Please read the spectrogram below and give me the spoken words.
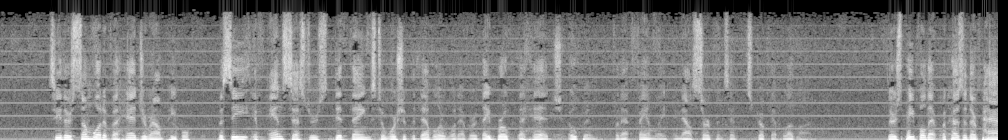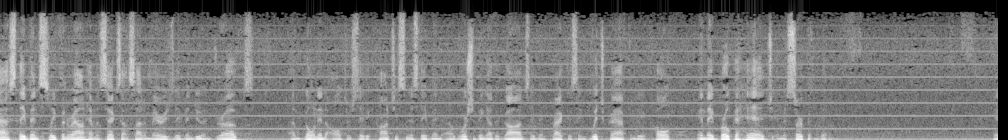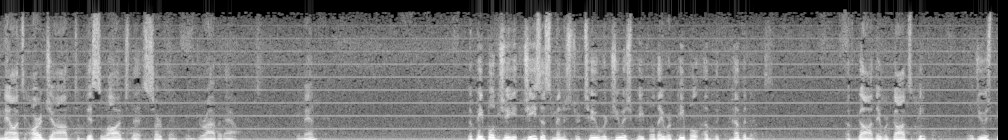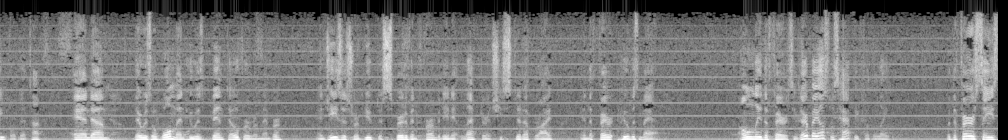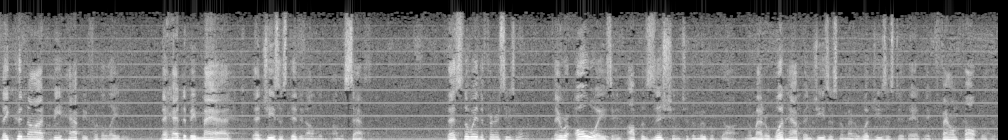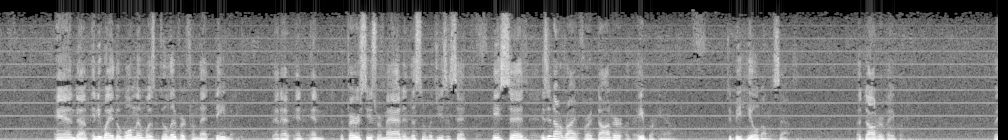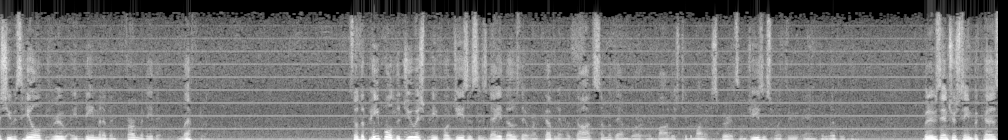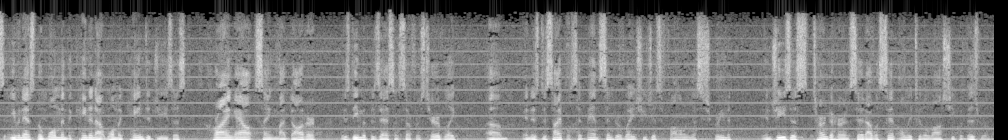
See, there's somewhat of a hedge around people. But see, if ancestors did things to worship the devil or whatever, they broke the hedge open for that family, and now serpents have struck that bloodline. There's people that, because of their past, they've been sleeping around, having sex outside of marriage. They've been doing drugs, um, going into altered state of consciousness. They've been uh, worshiping other gods. They've been practicing witchcraft and the occult. And they broke a hedge, and the serpent bit them. And now it's our job to dislodge that serpent and drive it out. Amen? The people G- Jesus ministered to were Jewish people. They were people of the covenant of God. They were God's people, the Jewish people at that time. And um, there was a woman who was bent over, remember? And Jesus rebuked a spirit of infirmity, and it left her, and she stood upright. And the Phar- who was mad? Only the Pharisees. Everybody else was happy for the lady. But the Pharisees, they could not be happy for the lady. They had to be mad that Jesus did it on the on the Sabbath. That's the way the Pharisees were. They were always in opposition to the move of God. No matter what happened, Jesus, no matter what Jesus did, they, they found fault with it. And um, anyway, the woman was delivered from that demon. That had, and, and the Pharisees were mad. And listen to what Jesus said. He said, Is it not right for a daughter of Abraham to be healed on the Sabbath? A daughter of Abraham. But she was healed through a demon of infirmity that left her. So the people, the Jewish people of Jesus' day, those that were in covenant with God, some of them were in bondage to demonic spirits, and Jesus went through and delivered them. But it was interesting because even as the woman, the Canaanite woman, came to Jesus, crying out, saying, "My daughter is demon possessed and suffers terribly," um, and his disciples said, "Man, send her away. She's just following us, screaming." And Jesus turned to her and said, "I was sent only to the lost sheep of Israel."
